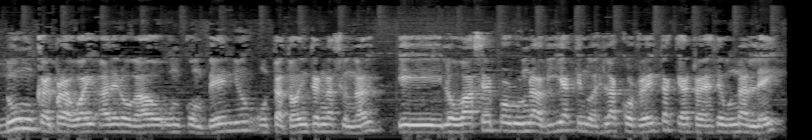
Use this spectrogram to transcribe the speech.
Nunca el Paraguay ha derogado un convenio, un tratado internacional y lo va a hacer por una vía que no es la correcta, que a través de una ley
